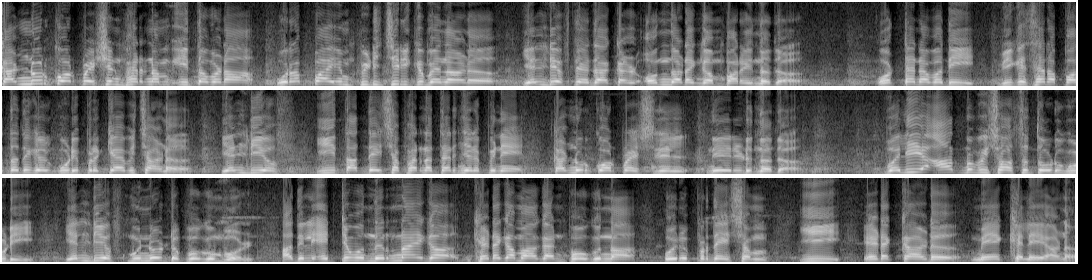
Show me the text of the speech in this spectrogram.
കണ്ണൂർ കോർപ്പറേഷൻ ഭരണം ഇത്തവണ ഉറപ്പായും പിടിച്ചിരിക്കുമെന്നാണ് എൽ ഡി എഫ് നേതാക്കൾ ഒന്നടങ്കം പറയുന്നത്. ഒട്ടനവധി വികസന പദ്ധതികൾ കൂടി പ്രഖ്യാപിച്ചാണ് എൽ ഡി എഫ് ഈ തദ്ദേശ ഭരണ തെരഞ്ഞെടുപ്പിനെ കണ്ണൂർ കോർപ്പറേഷനിൽ നേരിടുന്നത്. വലിയ ആത്മവിശ്വാസത്തോടുകൂടി എൽ ഡി എഫ് മുന്നോട്ട് പോകുമ്പോൾ അതിൽ ഏറ്റവും നിർണായക ഘടകമാകാൻ പോകുന്ന ഒരു പ്രദേശം ഈ എടക്കാട് മേഖലയാണ്.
